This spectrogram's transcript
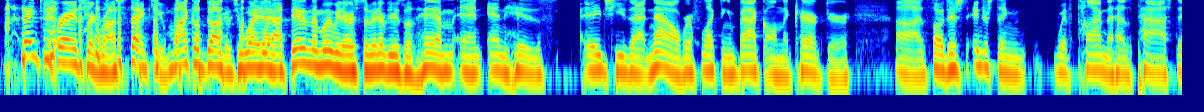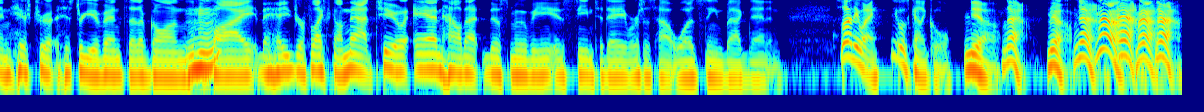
Thank you for answering, Russ. Thank you, Michael Douglas. You wait, at the end of the movie, there there's some interviews with him and and his age he's at now, reflecting back on the character. Uh, so just interesting with time that has passed and history history events that have gone by. that He's reflecting on that too, and how that this movie is seen today versus how it was seen back then. And so anyway, it was kind of cool. Yeah. Yeah, Yeah. yeah, Yeah. yeah, Yeah. yeah.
